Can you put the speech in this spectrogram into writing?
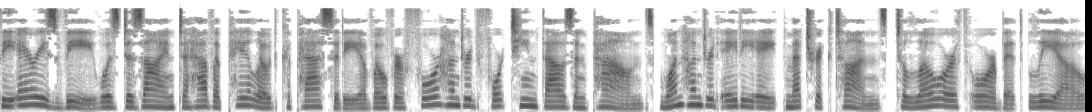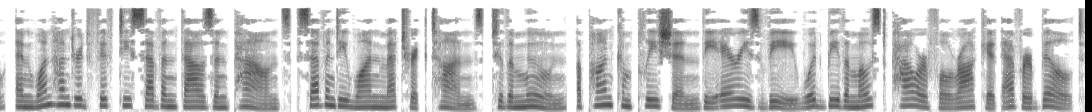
The Ares V was designed to have a payload capacity of over 414,000 pounds 188 metric tons to low Earth orbit LEO, and 157,000 pounds 71 metric tons to the Moon. Upon completion the Ares V would be the most powerful rocket ever built,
